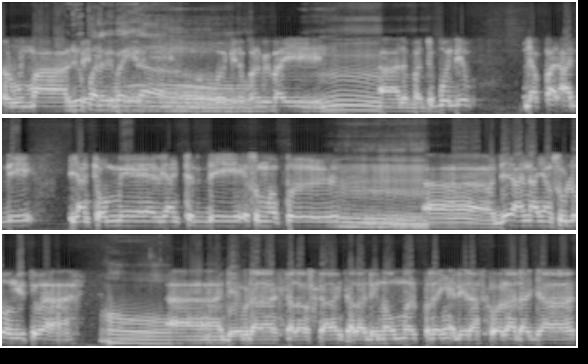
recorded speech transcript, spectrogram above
rumah Kehidupan kereta lebih baik lah. semua, Kehidupan lebih baik hmm. ha, Lepas tu pun dia dapat adik yang comel, yang cerdik semua apa. Hmm. Uh, dia anak yang sulung gitu lah. Oh. Uh, dia dah kalau sekarang kalau dia normal pun ingat dia dah sekolah darjah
